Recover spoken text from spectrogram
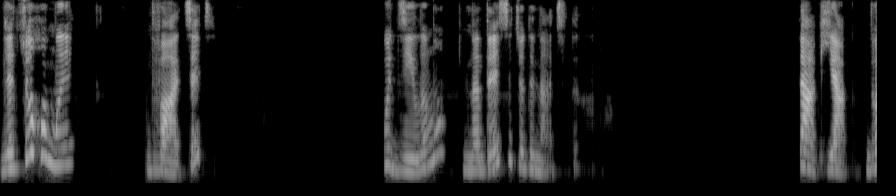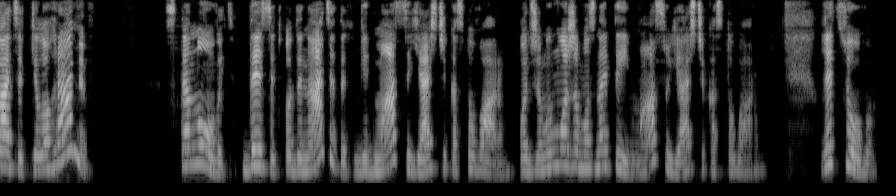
Для цього ми 20 поділимо на 10 одинадцятих. Так як 20 кілограмів становить 10 одинадцятих від маси ящика з товаром. Отже, ми можемо знайти масу ящика з товаром. Для цього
